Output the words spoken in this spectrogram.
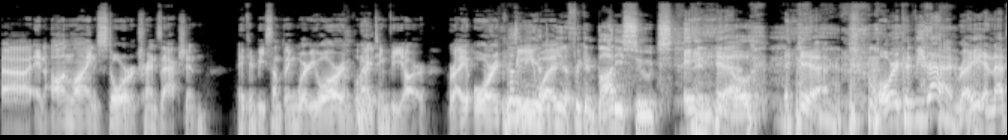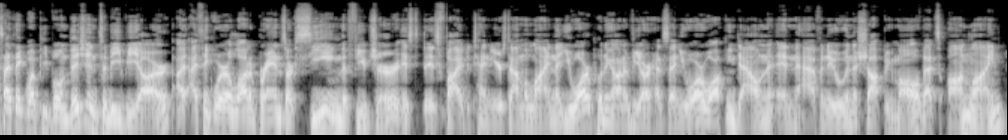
uh, an online store transaction. It could be something where you are implementing VR, right? Or it It could doesn't be mean you have what to be in a freaking bodysuit and you Yeah. know. Yeah. or it could be that, right? And that's, I think, what people envision to be VR. I, I think where a lot of brands are seeing the future is is five to ten years down the line that you are putting on a VR headset and you are walking down an avenue in a shopping mall that's online,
